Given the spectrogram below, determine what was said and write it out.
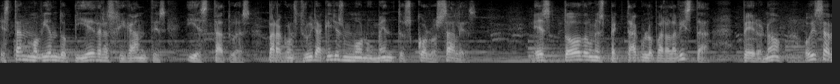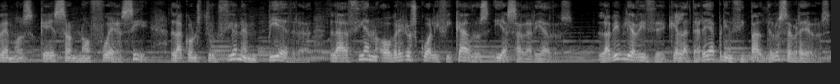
están moviendo piedras gigantes y estatuas para construir aquellos monumentos colosales. Es todo un espectáculo para la vista, pero no, hoy sabemos que eso no fue así. La construcción en piedra la hacían obreros cualificados y asalariados. La Biblia dice que la tarea principal de los hebreos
